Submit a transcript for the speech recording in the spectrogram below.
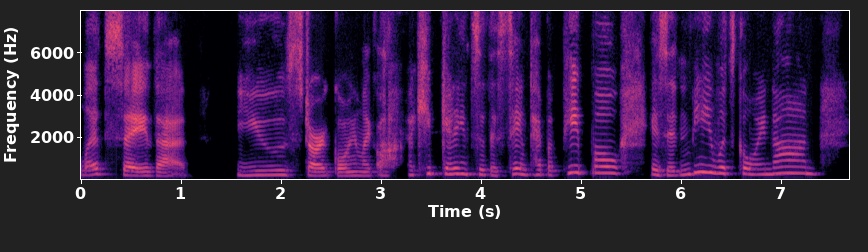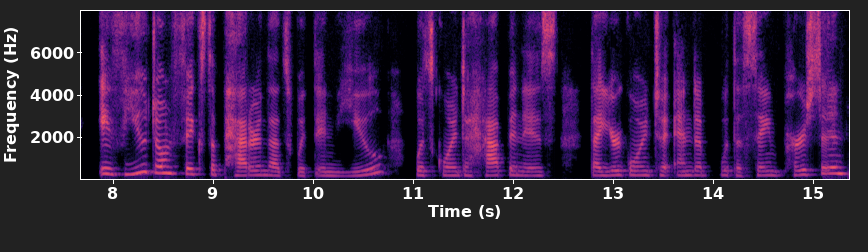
Let's say that you start going like, oh, I keep getting to the same type of people. Is it me? What's going on? If you don't fix the pattern that's within you, what's going to happen is that you're going to end up with the same person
